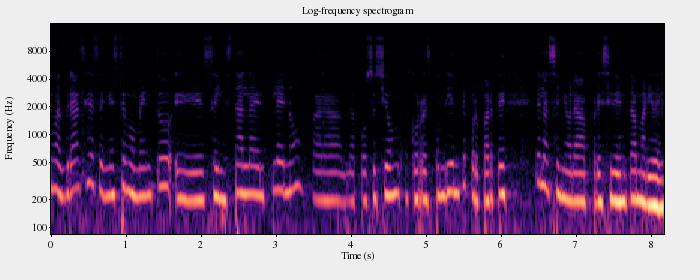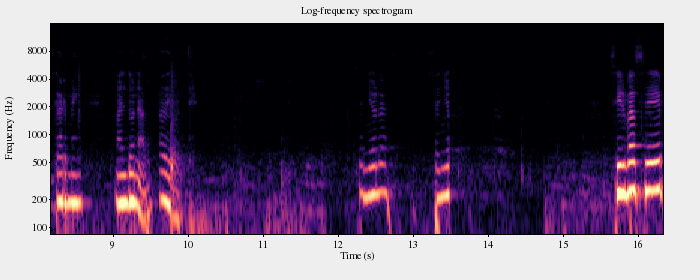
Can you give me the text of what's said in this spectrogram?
Muchísimas gracias. En este momento eh, se instala el pleno para la posesión correspondiente por parte de la señora presidenta María del Carmen Maldonado. Adelante. Señoras, señor, sírvase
